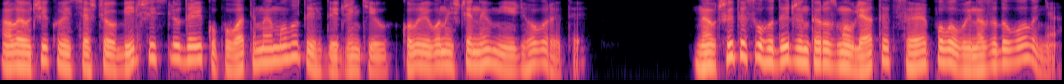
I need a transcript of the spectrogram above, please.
але очікується, що більшість людей купуватиме молодих диджентів, коли вони ще не вміють говорити. Навчити свого диджента розмовляти це половина задоволення.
